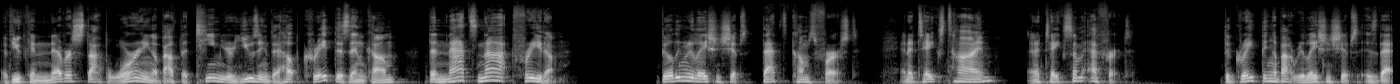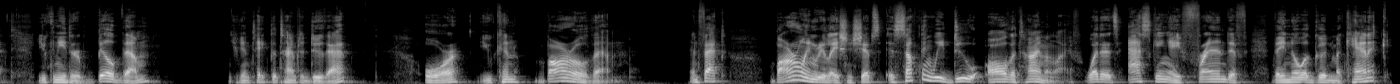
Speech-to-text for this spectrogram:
if you can never stop worrying about the team you're using to help create this income, then that's not freedom. Building relationships, that comes first. And it takes time and it takes some effort. The great thing about relationships is that you can either build them, you can take the time to do that, or you can borrow them. In fact, borrowing relationships is something we do all the time in life, whether it's asking a friend if they know a good mechanic,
